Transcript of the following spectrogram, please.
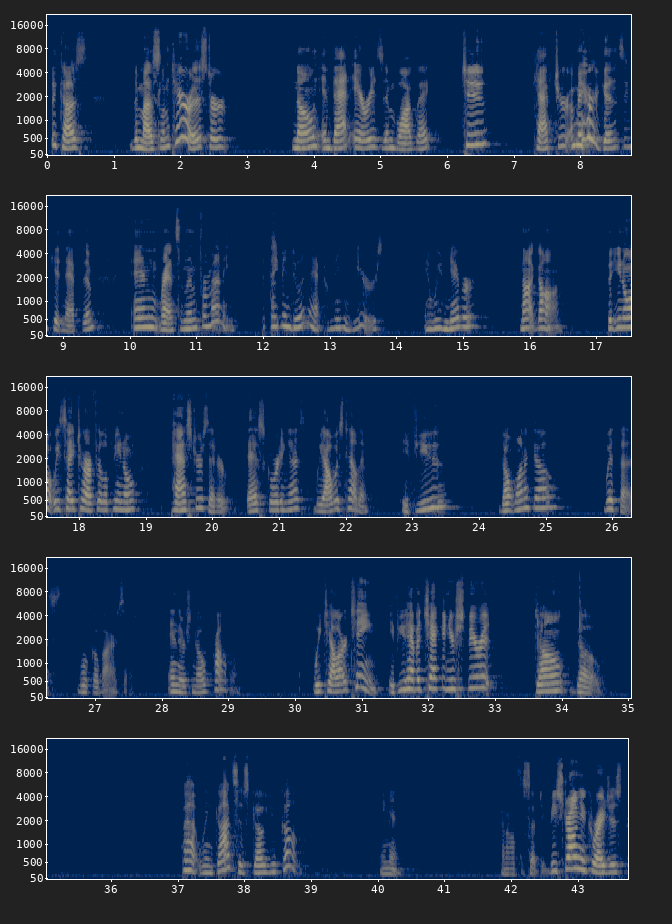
because the Muslim terrorists are known in that area, Zimbabwe, to capture Americans and kidnap them and ransom them for money. But they've been doing that for many years, and we've never not gone. But you know what we say to our Filipino pastors that are escorting us? We always tell them, if you don't want to go with us, we'll go by ourselves. And there's no problem. We tell our team, if you have a check in your spirit, don't go. But when God says go, you go. Amen. Kind of off the subject. Be strong and courageous,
